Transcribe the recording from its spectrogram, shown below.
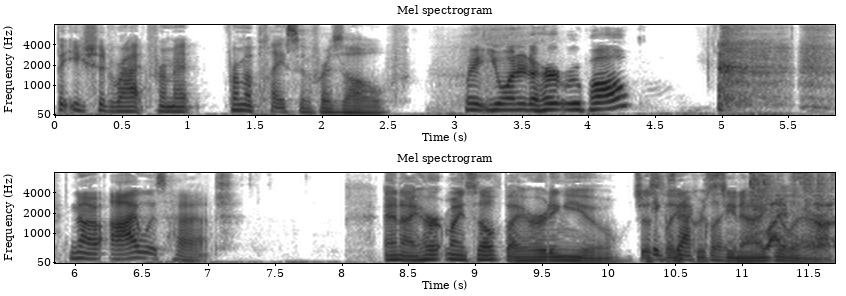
but you should write from it from a place of resolve. Wait, you wanted to hurt RuPaul? No, I was hurt. And I hurt myself by hurting you, just like Exactly. Christina Aguilera.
